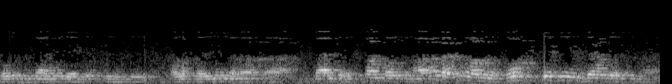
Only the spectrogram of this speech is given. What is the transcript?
కోరిక కానీ రేకెత్తింది. వాళ్ళ కలిగిన తర్వాత దానికి రెస్పాండ్ అవుతున్నారా. లేకపోతే వాళ్ళని ఫోర్స్ చేసి ఎగ్జామ్ చేస్తున్నారా.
